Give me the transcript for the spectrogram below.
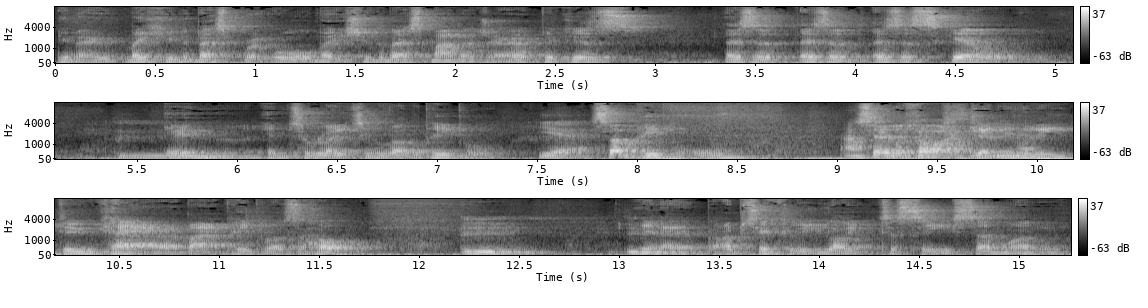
you know making the best brick wall makes you the best manager because there's a there's a there's a skill in interrelating with other people. Yeah. Some people say, look, I genuinely do care about people as a whole. Mm. You know, I particularly like to see someone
